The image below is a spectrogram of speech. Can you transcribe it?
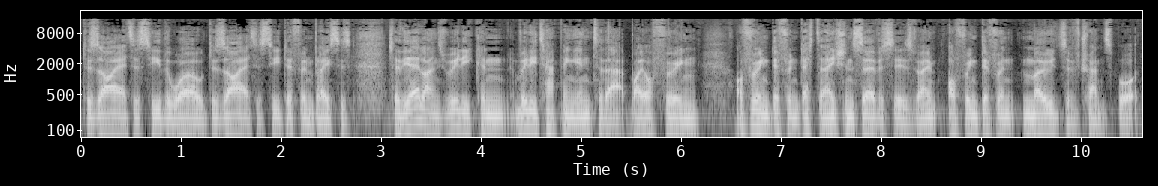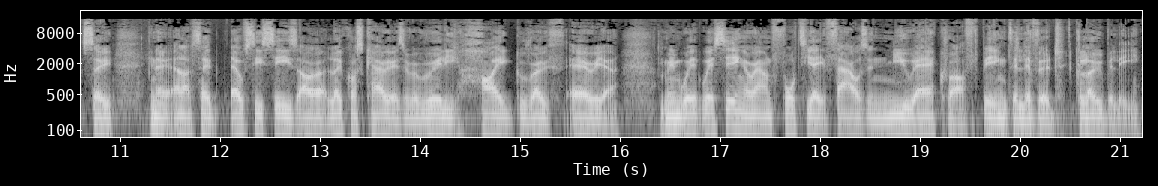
desire to see the world, desire to see different places. So the airlines really can, really tapping into that by offering, offering different destination services, right? Offering different modes of transport. So, you know, and like I said, LCCs are low cost carriers are a really high growth area. I mean, we're, we're seeing around 48,000 new aircraft being delivered globally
